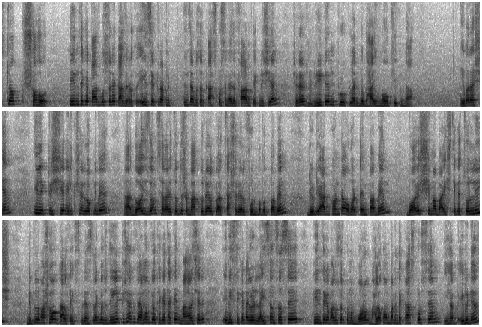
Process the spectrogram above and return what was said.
স্টক সহ তিন থেকে পাঁচ বছরের কাজের, অর্থাৎ এই সেক্টরে আপনি তিন চার বছর কাজ করছেন অ্যাজ এ ফার্ম টেকনিশিয়ান সেটার রিটেন প্রুফ লাগবে ভাই, মৌখিক না। এবার আসেন ইলেকট্রিশিয়ান ইলেকট্রিশিয়ানের লোক নিবে দশ জন স্যালারি চোদ্দোশো বাহাত্তর রিয়াল প্লাস চারশো রিয়াল ফুড বাবদ পাবেন। ডিউটি আট ঘণ্টা ওভারটাইম পাবেন। বয়স সীমা বাইশ থেকে চল্লিশ। ডিপ্লোমা সহ গালফ এক্সপিরিয়েন্স লাগবে। যদি ইলেকট্রিশিয়ান ক্ষেত্রে এমন কেউ থেকে থাকেন, বাংলাদেশের এবিসি ক্যাটাগরির লাইসেন্স আছে, তিন থেকে পাঁচ বছর কোনো বড়, ভালো কোম্পানিতে কাজ করছেন ইউ হ্যাভ এভিডেন্স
